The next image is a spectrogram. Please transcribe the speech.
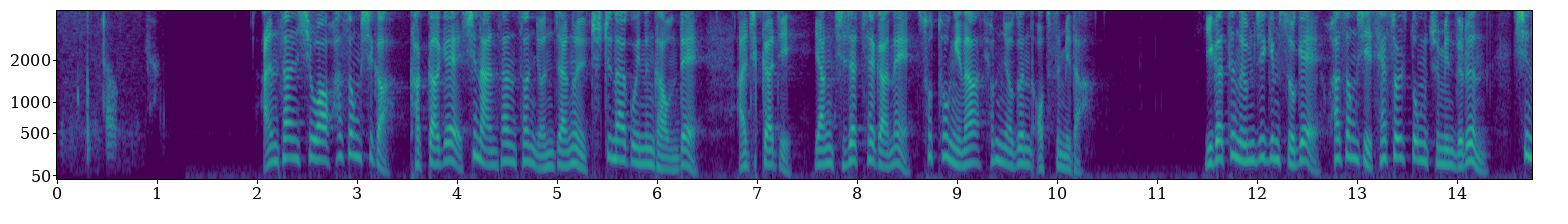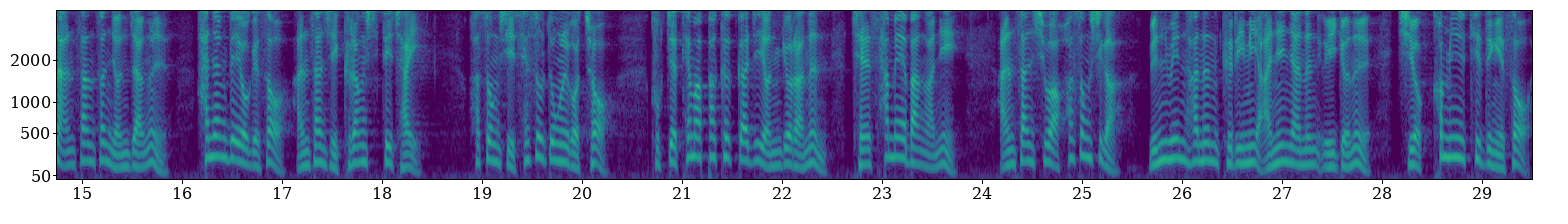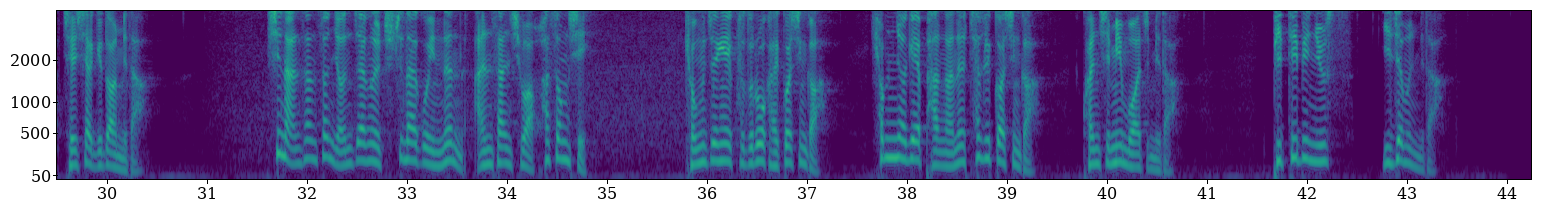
좀 안산시와 화성시가 각각의 신안산선 연장을 추진하고 있는 가운데 아직까지 양 지자체 간의 소통이나 협력은 없습니다. 이 같은 움직임 속에 화성시 새솔동 주민들은 신안산선 연장을 한양대역에서 안산시 그랑시티 자이, 화성시 새솔동을 거쳐 국제 테마파크까지 연결하는 제3의 방안이 안산시와 화성시가 윈윈하는 그림이 아니냐는 의견을 지역 커뮤니티 등에서 제시하기도 합니다. 신안산선 연장을 추진하고 있는 안산시와 화성시. 경쟁의 구도로 갈 것인가? 협력의 방안을 찾을 것인가? 관심이 모아집니다. BTV 뉴스 이재문입니다.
